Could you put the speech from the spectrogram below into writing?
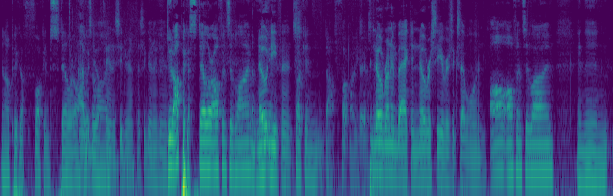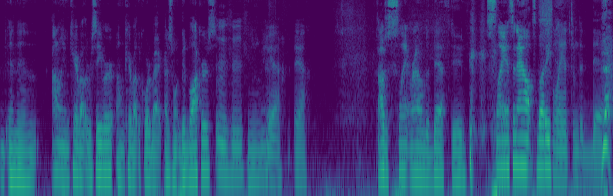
and I'll pick a fucking stellar offensive I would do a line. fantasy draft. That's a good idea. Dude, I'll pick a stellar offensive line. no defense, Fucking oh fuck my defense. dude. no running back, and no receivers except one. all offensive line, and then and then I don't even care about the receiver. I don't care about the quarterback. I just want good blockers. Mm-hmm. You know what I mean? Yeah, yeah. I'll just slant around them to death, dude. Slants and outs, buddy. Slant them to death.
